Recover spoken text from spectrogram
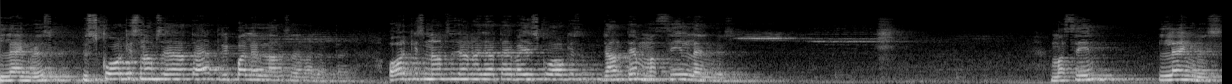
लैंग्वेज इसको और किस नाम से जाना जाता है? ट्रिपल एल नाम से जाना जाता है। और किस नाम से जाना जाता है भाई इसको? और किस, जानते हैं? मशीन लैंग्वेज मशीन लैंग्वेज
